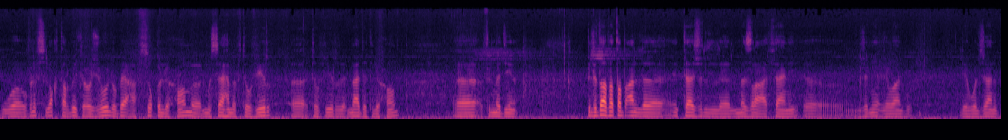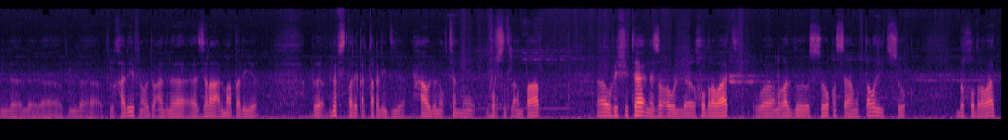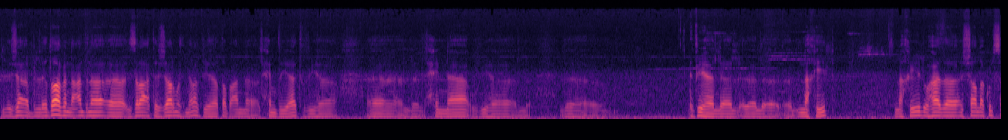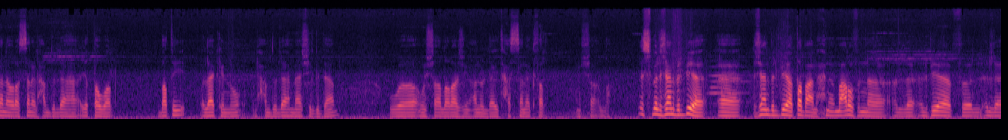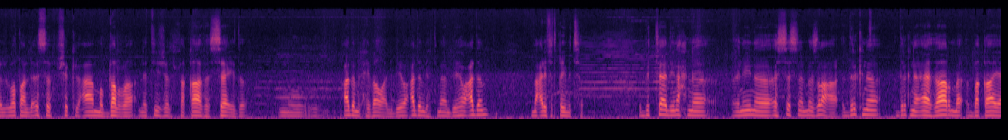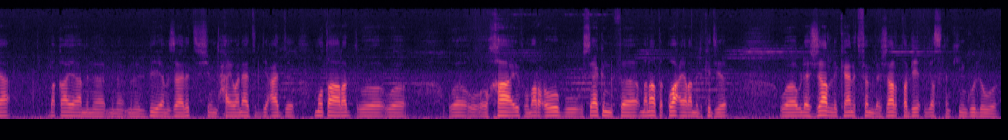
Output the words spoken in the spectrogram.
وفي نفس الوقت تربية العجول وبيعها في سوق اللحوم المساهمه في توفير توفير مادة اللحوم في المدينة. بالإضافة طبعا لإنتاج المزرعة الثاني جميع جوانبه. اللي هو الجانب في الخريف نعود عندنا الزراعة المطرية بنفس الطريقة التقليدية. نحاول نغتنموا فرصة الأمطار. آه، وفي الشتاء نزرعوا الخضروات ونغذوا السوق نساهموا في تغذية السوق بالخضروات. بالإضافة أن عندنا آه، زراعة أشجار مثمرة فيها طبعا الحمضيات وفيها الحناء وفيها فيها النخيل. النخيل وهذا إن شاء الله كل سنة ورا السنة الحمد لله يتطور. بطيء ولكنه الحمد لله ماشي قدام وإن شاء الله راجعين عنه لا يتحسن أكثر إن شاء الله. بالنسبة لجانب البيئة آه، جانب البيئة طبعا إحنا معروف إن البيئة في الوطن للأسف بشكل عام متضررة نتيجة الثقافة السائدة إنه عدم الحفاظ على البيئة وعدم الاهتمام بها وعدم معرفة قيمتها. وبالتالي نحن انينا أسسنا المزرعة. دركنا دركنا آثار بقايا بقايا من من من البيئة ما زالت. شيء من الحيوانات اللي عاد مطارد و وخايف ومرعوب وساكن في مناطق وعره من الكدية. والاشجار اللي كانت فم الاشجار الطبيعيه أصلا. كي نقولوا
